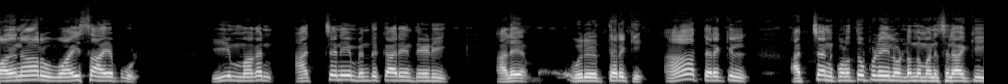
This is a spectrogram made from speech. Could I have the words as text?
പതിനാറ് വയസ്സായപ്പോൾ ഈ മകൻ അച്ഛനെയും ബന്ധുക്കാരെയും തേടി അലെ ഒരു തിരക്കി. ആ തിരക്കിൽ അച്ഛൻ കുളത്തുപ്പുഴയിലുണ്ടെന്ന് മനസ്സിലാക്കി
